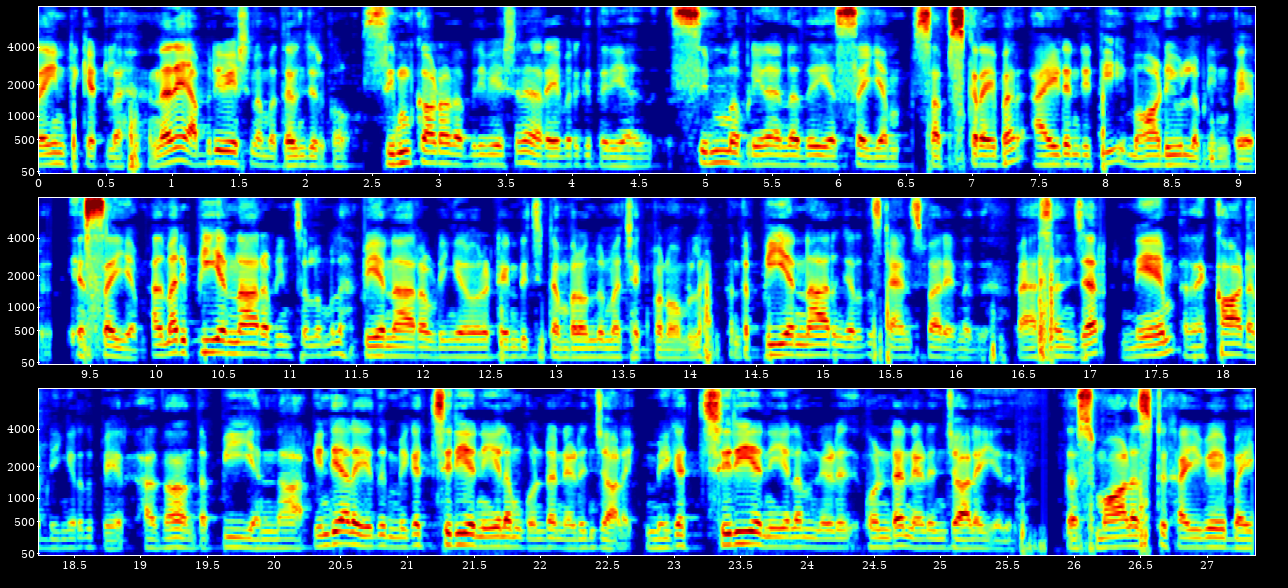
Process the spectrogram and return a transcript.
ட்ரெயின் டிக்கெட்டில் நிறைய அப்ரிவேஷன் நம்ம தெரிஞ்சிருக்கோம். சிம் கார்டோட அப்ரிவேஷன் நிறைய பேருக்கு தெரியாது. சிம் அப்படின்னா என்னது? எஸ்ஐஎம் சப்ஸ்கிரைபர் ஐடென்டிட்டி மாடியூல் அப்படின்னு பேர். எஸ்ஐஎம் அது மாதிரி பிஎன்ஆர் அப்படின்னு சொல்லும்போது பிஎன்ஆர் அப்படிங்கிற ஒரு டென் டிஜிட் நம்பர் வந்து நம்ம செக் பண்ணுவோம்ல. அந்த பிஎன்ஆர்ங்கிறது ஸ்டாண்ட்ஸ் ஃபார் என்னது? பேசஞ்சர் நேம் ரெக்கார்ட் அப்படிங்கிறது பேர். அதுதான் அந்த பிஎன்ஆர் இந்தியாவில் எது மிகச்சிறிய நீளம் கொண்ட நெடுஞ்சாலை? மிகச்சிறிய நீளம் நெடு கொண்ட நெடுஞ்சாலை எது? The smallest highway by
